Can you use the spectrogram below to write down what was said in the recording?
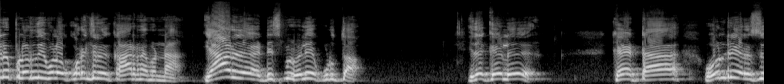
இருப்புலேருந்து இவ்வளோ குறைஞ்சதுக்கு காரணம் என்ன? யார் டிஸ்பியூட் வெளியே கொடுத்தா? இதை கேளு. கேட்டால் ஒன்றிய அரசு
